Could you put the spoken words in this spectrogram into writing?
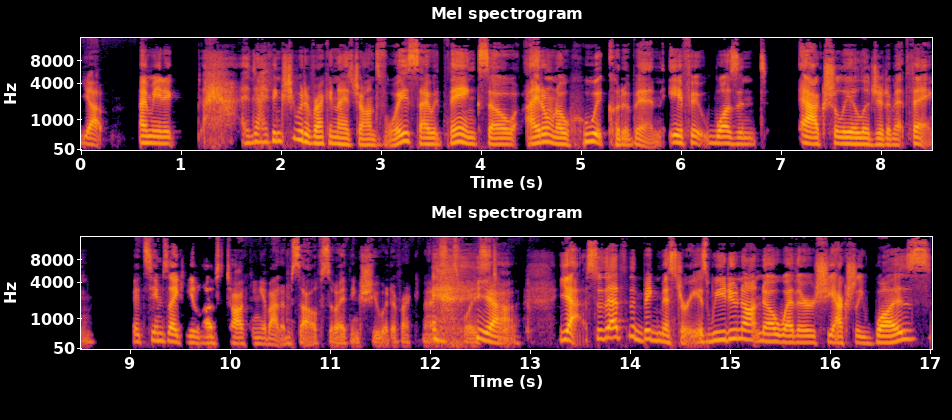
Yep. I mean, it, and I think she would have recognized John's voice, I would think. So I don't know who it could have been if it wasn't actually a legitimate thing. It seems like he loves talking about himself, so I think she would have recognized his voice yeah. too. Yeah. So that's the big mystery is we do not know whether she actually was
